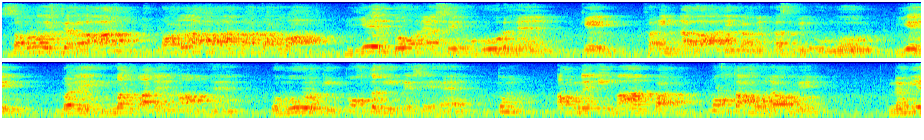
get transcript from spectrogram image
صبر و استقلال اور اللہ تعالیٰ کا تقوا یہ دو ایسے امور ہیں کہ فعن نظالی کا من عزم العمور یہ بڑے ہمت والے کام ہیں۔ امور کی پختگی میں سے ہے۔ تم اپنے ایمان پر پختہ ہو جاؤ گے۔ نبی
